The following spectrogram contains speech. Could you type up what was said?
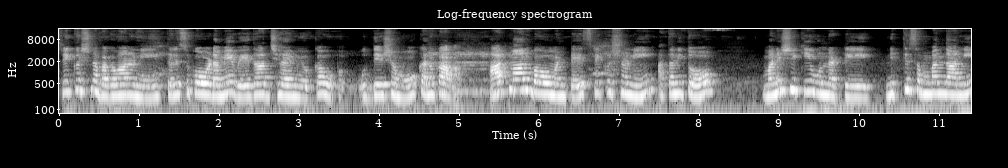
శ్రీకృష్ణ భగవానుని తెలుసుకోవడమే వేదాధ్యాయం యొక్క ఉప ఉద్దేశము. కనుక ఆత్మానుభవం అంటే శ్రీకృష్ణుని అతనితో మనిషికి ఉన్నట్టి నిత్య సంబంధాన్ని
